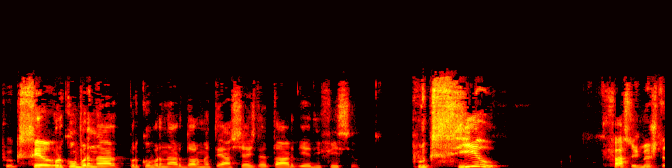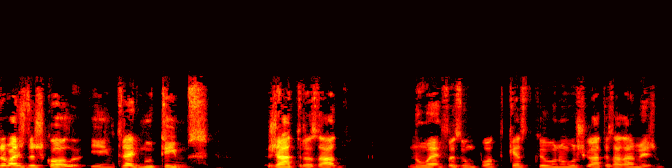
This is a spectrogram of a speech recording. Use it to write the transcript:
Porque se eu. Porque o Bernardo, porque o Bernardo dorme até às 6 da tarde e é difícil. Porque se eu faço os meus trabalhos da escola e entrego no Teams já atrasado, não é fazer um podcast que eu não vou chegar atrasado à mesma.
